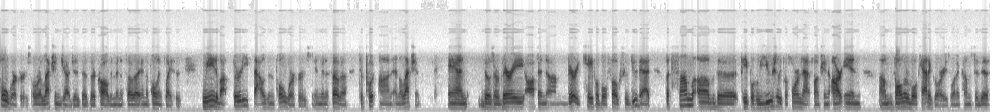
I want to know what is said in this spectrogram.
poll workers or election judges as they're called in Minnesota in the polling places. We need about 30,000 poll workers in Minnesota to put on an election. And those are very often um, very capable folks who do that. But some of the people who usually perform that function are in um, vulnerable categories when it comes to this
